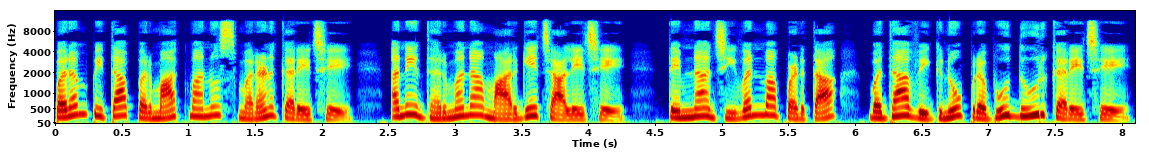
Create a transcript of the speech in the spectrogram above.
પરમપિતા પરમાત્માનું સ્મરણ કરે છે અને ધર્મના માર્ગે ચાલે છે, તેમના જીવનમાં પડતા બધા વિઘ્નો પ્રભુ દૂર કરે છે.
